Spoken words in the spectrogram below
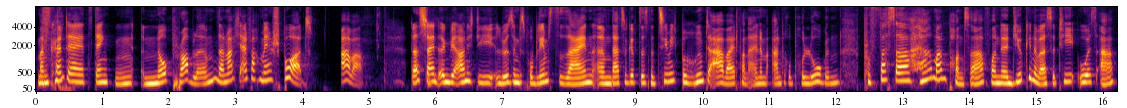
Man könnte ja jetzt denken, no problem, dann mache ich einfach mehr Sport. Aber das scheint irgendwie auch nicht die Lösung des Problems zu sein. Ähm, dazu gibt es eine ziemlich berühmte Arbeit von einem Anthropologen, Professor Hermann Ponzer von der Duke University, USA.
